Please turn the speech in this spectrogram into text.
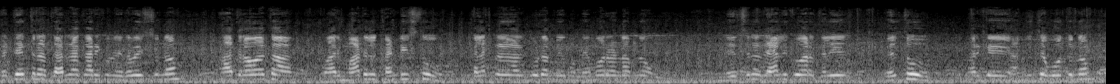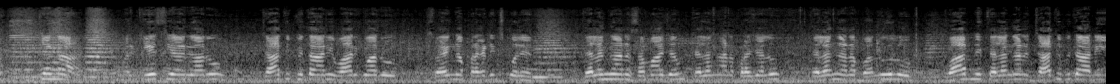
పెద్ద ఎత్తున ధర్నా కార్యక్రమం నిర్వహిస్తున్నాం. ఆ తర్వాత వారి మాటలు ఖండిస్తూ కలెక్టర్ గారికి కూడా మేము మెమోరాండంను నిరసన ర్యాలీ ద్వారా తెలియ వెళ్తూ వారికి అందించబోతున్నాం. ముఖ్యంగా మరి కేసీఆర్ గారు జాతిపిత అని వారికి వారు స్వయంగా ప్రకటించుకోలేదు. తెలంగాణ సమాజం తెలంగాణ ప్రజలు తెలంగాణ బంధువులు వారిని తెలంగాణ జాతిపిత అని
